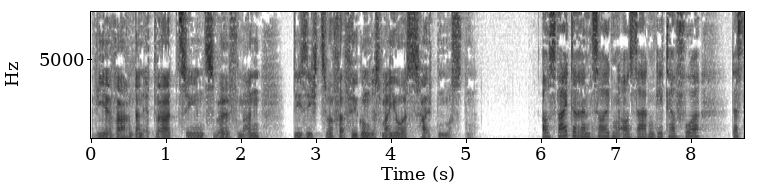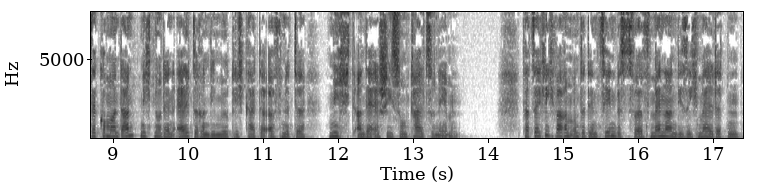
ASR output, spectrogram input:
Wir waren dann etwa zehn, zwölf Mann, die sich zur Verfügung des Majors halten mussten. Aus weiteren Zeugenaussagen geht hervor, dass der Kommandant nicht nur den Älteren die Möglichkeit eröffnete, nicht an der Erschießung teilzunehmen. Tatsächlich waren unter den zehn bis zwölf Männern, die sich meldeten,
